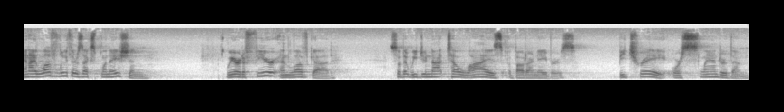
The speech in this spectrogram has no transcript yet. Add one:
And I love Luther's explanation. We are to fear and love God so that we do not tell lies about our neighbors betray or slander them,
